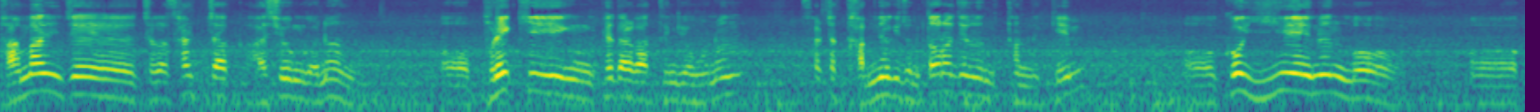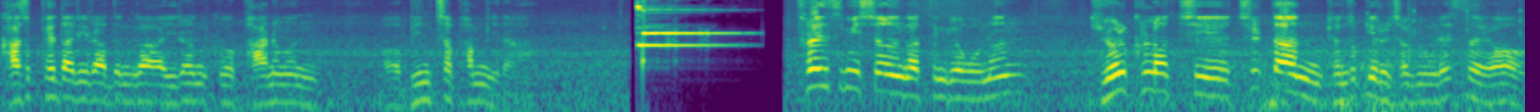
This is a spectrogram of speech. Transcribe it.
다만 이제 제가 살짝 아쉬운 거는 어, 브레이킹 페달 같은 경우는 살짝 담력이 좀 떨어지는 듯한 느낌. 어, 그 이외에는 뭐 어, 가속 페달이라든가 이런 그 반응은 어, 민첩합니다. 트랜스미션 같은 경우는 듀얼 클러치 7단 변속기를 적용을 했어요.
